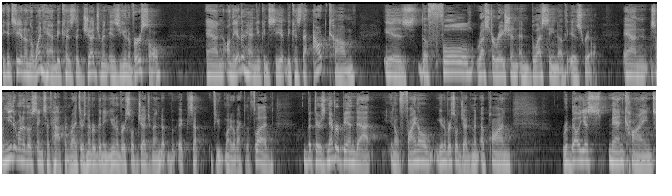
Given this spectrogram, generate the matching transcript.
you can see it on the one hand because the judgment is universal and on the other hand, you can see it because the outcome is the full restoration and blessing of Israel. And so neither one of those things have happened, right? There's never been a universal judgment, except if you want to go back to the flood. But there's never been that, you know, final universal judgment upon rebellious mankind,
